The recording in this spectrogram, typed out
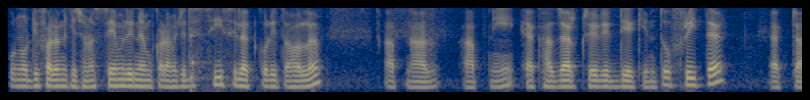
কোনো ডিফারেন্ট কিছু না। সেম রিনেম কার্ড আমি যদি সি সিলেক্ট করি তাহলে আপনার আপনি এক হাজার ক্রেডিট দিয়ে কিন্তু ফ্রিতে একটা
